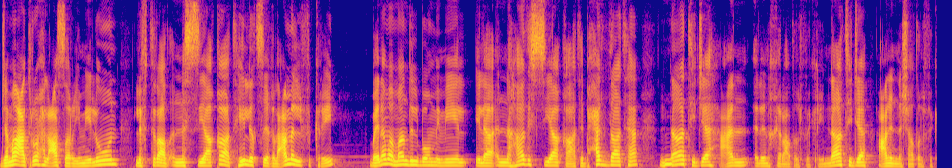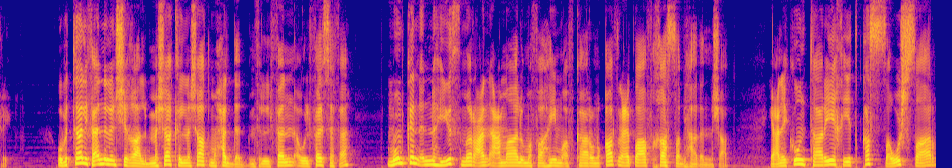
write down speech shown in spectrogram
جماعة روح العصر يميلون لافتراض إن السياقات هي اللي تصيغ العمل الفكري بينما ماندلبوم يميل إلى أن هذه السياقات بحد ذاتها ناتجة عن الانخراط الفكري ناتجة عن النشاط الفكري. وبالتالي فإن الانشغال بمشاكل نشاط محدد مثل الفن أو الفلسفة ممكن أنه يثمر عن أعمال ومفاهيم وأفكار ونقاط انعطاف خاصة بهذا النشاط. يعني يكون تاريخ يتقصى وش صار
